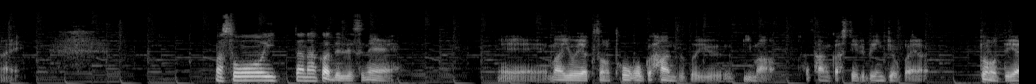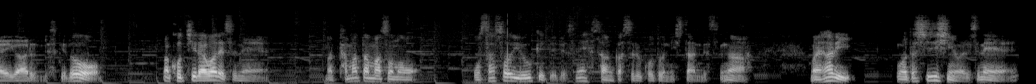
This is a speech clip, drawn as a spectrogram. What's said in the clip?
はい。まあ、そういった中でですね、えー、まあ、ようやくその東北ハンズという今参加している勉強会との出会いがあるんですけど、まあ、こちらはですね、まあ、たまたまそのお誘いを受けてですね、参加することにしたんですが、まあ、やはり私自身はですね、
